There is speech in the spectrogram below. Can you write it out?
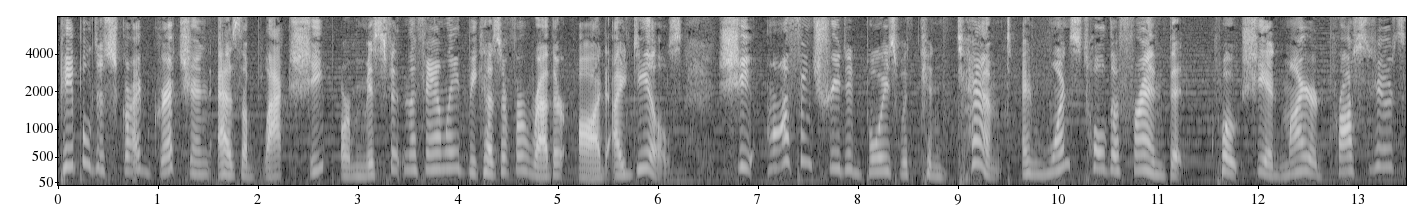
People describe Gretchen as a black sheep or misfit in the family because of her rather odd ideals. She often treated boys with contempt and once told a friend that, quote, she admired prostitutes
